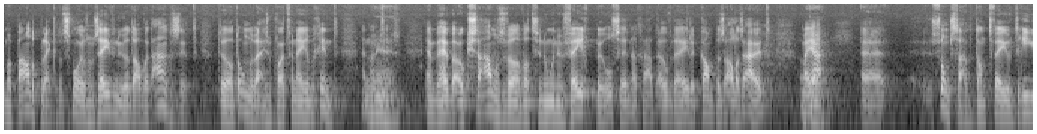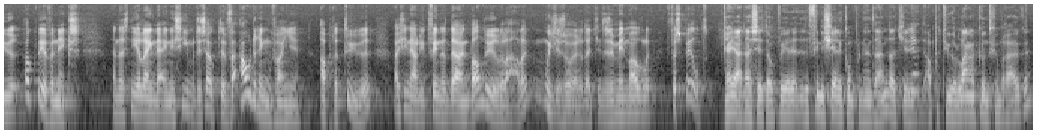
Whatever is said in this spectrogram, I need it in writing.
bepaalde plekken dat s morgens om zeven uur het al wordt aangezet. Terwijl het onderwijs om kwart van negen begint. En dat, oh ja. En we hebben ook s'avonds wel wat ze noemen een veegpuls. Hè. Dan gaat over de hele campus alles uit. Maar okay. ja, uh, soms staat het dan twee of drie uur ook weer voor niks. En dat is niet alleen de energie, maar het is ook de veroudering van je apparatuur. Als je nou die 20.000 banduren wil halen, moet je zorgen dat je er zo min mogelijk verspilt. Ja, ja daar zit ook weer de, financiële component aan, dat je de apparatuur langer kunt gebruiken.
